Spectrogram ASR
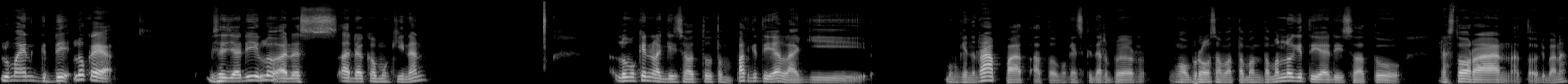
lumayan gede. Lo kayak, bisa jadi lo ada ada kemungkinan lu mungkin lagi di suatu tempat gitu ya, lagi mungkin rapat atau mungkin sekedar ngobrol sama teman-teman lo gitu ya di suatu restoran atau di mana.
